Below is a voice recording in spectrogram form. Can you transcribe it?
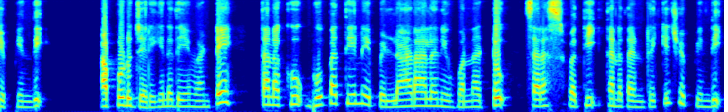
చెప్పింది. అప్పుడు జరిగినదేమంటే తనకు భూపతిని పెళ్ళాడాలని ఉన్నట్టు సరస్వతి తన తండ్రికి చెప్పింది.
